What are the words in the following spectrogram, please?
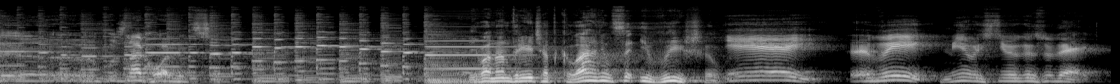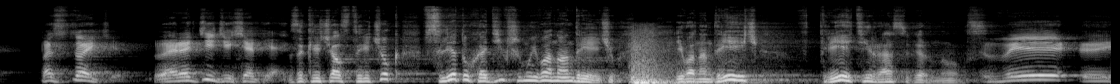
э, познакомиться. Иван Андреевич откланялся и вышел. Эй, вы, милостивый государь, Постойте, воротитесь опять. Закричал старичок вслед уходившему Ивану Андреевичу. Иван Андреевич третий раз вернулся. Вы, э,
